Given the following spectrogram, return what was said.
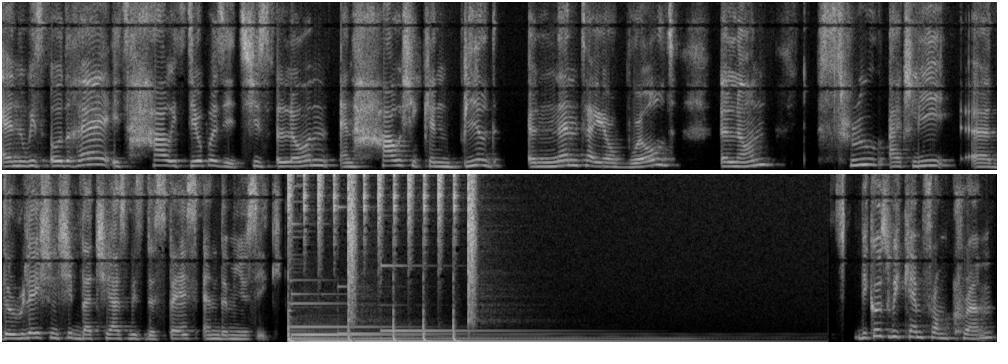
and with Audrey, it's how it's the opposite. She's alone and how she can build an entire world alone through actually uh, the relationship that she has with the space and the music. Because we came from Krump,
